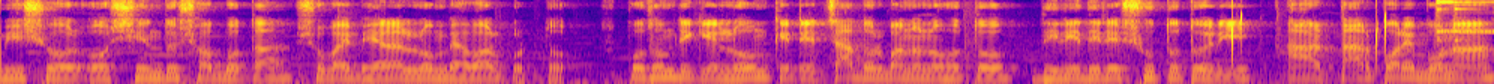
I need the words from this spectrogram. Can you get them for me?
মিশর ও সিন্ধু সভ্যতা সবাই ভেড়ার লোম ব্যবহার করত। প্রথম দিকে লোম কেটে চাদর বানানো হতো, ধীরে ধীরে সুতো তৈরি, আর তারপরে বোনা,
